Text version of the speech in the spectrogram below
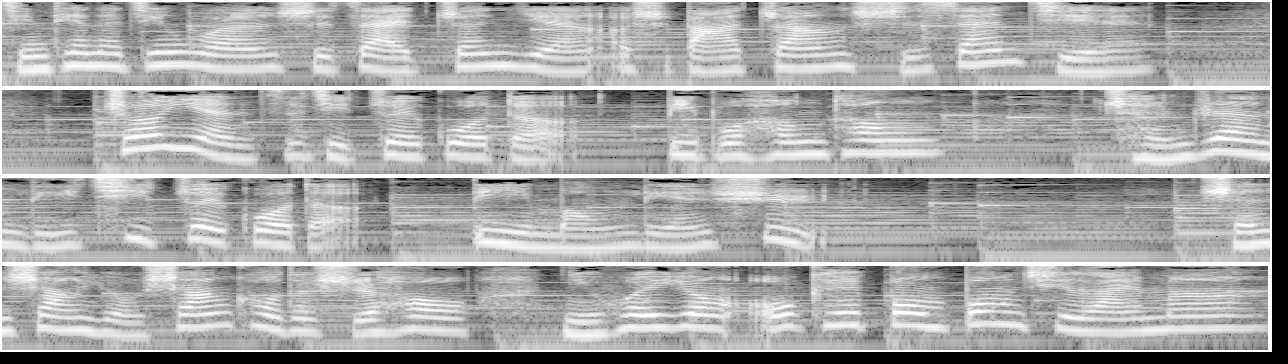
今天的经文是在箴言二十八章十三节：遮掩自己罪过的，必不亨通；承认离弃罪过的，必蒙连续。身上有伤口的时候，你会用 OK 绷绷起来吗？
